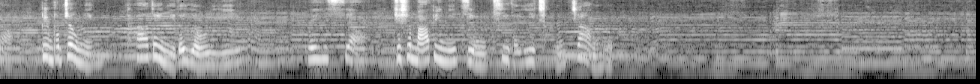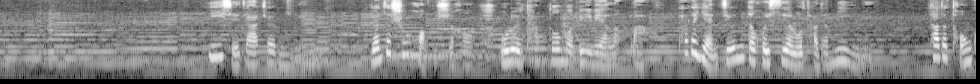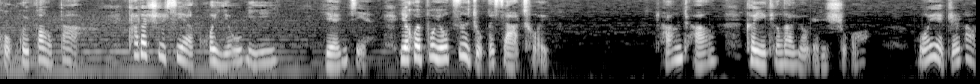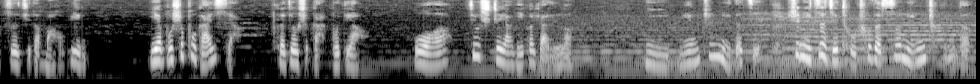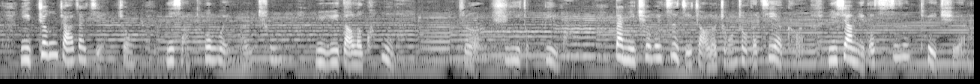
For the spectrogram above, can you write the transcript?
并不证明他对你的友谊。微笑只是麻痹你警惕的一层障目。医学家证明。人在说谎的时候，无论他多么历练老辣，他的眼睛都会泄露他的秘密，他的瞳孔会放大，他的视线会游移，眼睑也会不由自主地下垂。常常可以听到有人说：“我也知道自己的毛病，也不是不敢想，可就是改不掉。我就是这样一个人了。”你明知你的茧是你自己吐出的丝凝成的，你挣扎在茧中，你想脱尾而出，你遇到了困难，这是一种必然，但你却为自己找了种种的借口，你向你的丝退却了。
